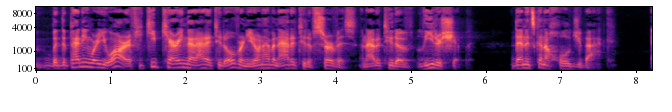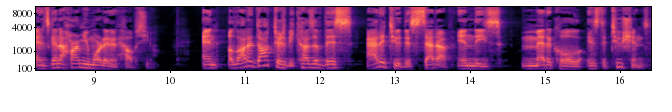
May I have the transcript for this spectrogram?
But depending where you are, if you keep carrying that attitude over and you don't have an attitude of service, an attitude of leadership, then it's going to hold you back and it's going to harm you more than it helps you. And a lot of doctors, because of this attitude, this setup in these medical institutions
